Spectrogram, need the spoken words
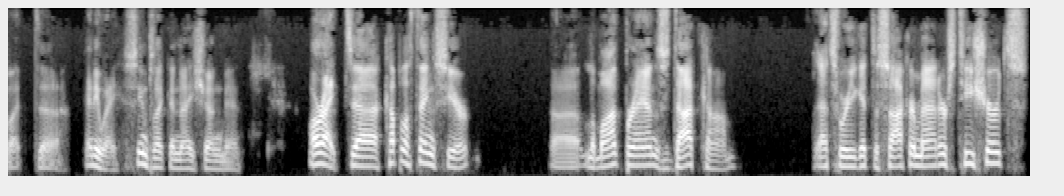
but uh, anyway, seems like a nice young man. All right, uh, a couple of things here. Uh, LamontBrands.com. That's where you get the Soccer Matters t shirts.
